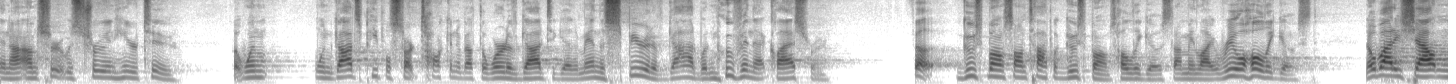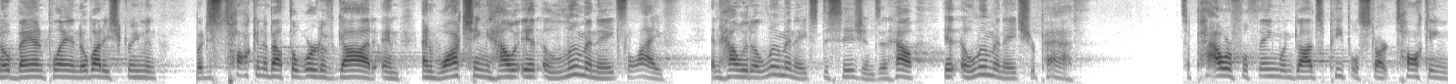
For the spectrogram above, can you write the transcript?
and I'm sure it was true in here too. But when, when God's people start talking about the Word of God together, man, the Spirit of God would move in that classroom. Felt goosebumps on top of goosebumps, Holy Ghost. I mean, like real Holy Ghost. Nobody shouting, no band playing, nobody screaming, but just talking about the Word of God and, and watching how it illuminates life and how it illuminates decisions and how it illuminates your path. It's a powerful thing when God's people start talking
